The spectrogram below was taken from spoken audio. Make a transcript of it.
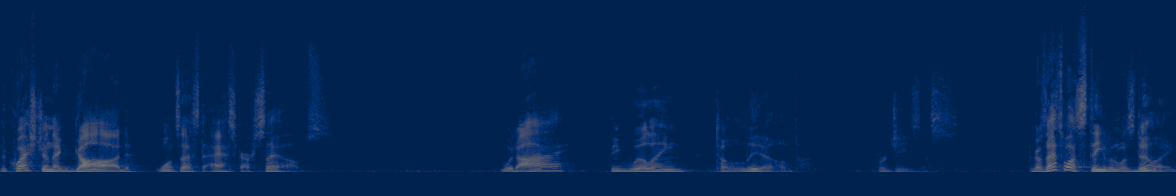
The question that God wants us to ask ourselves would I be willing to live for Jesus? Because that's what Stephen was doing.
